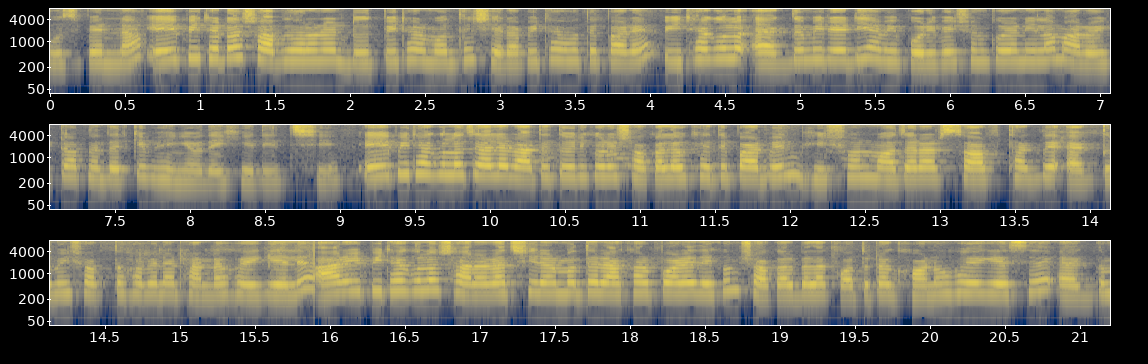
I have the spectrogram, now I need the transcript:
বুঝবেন না। এই পিঠাটা সব ধরনের দুধ পিঠার মধ্যে সেরা পিঠা হতে পারে। পিঠাগুলো একদমই রেডি আমি পরিবেশন করে নিলাম, আরও একটু আপনাদেরকে ভেঙেও দেখিয়ে দিচ্ছি। এই পিঠাগুলো চাইলে রাতে তৈরি করে সকালেও খেতে পারবেন, ভীষণ মজার আর সফট থাকবে, একদমই শক্ত হবে না, ঠান্ডা হয়ে গেলে। আর এই পিঠাগুলো সারা রাত শিরার মধ্যে রাখার পরে দেখুন সকালবেলা কতটা ঘন হয়ে গেছে, একদম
